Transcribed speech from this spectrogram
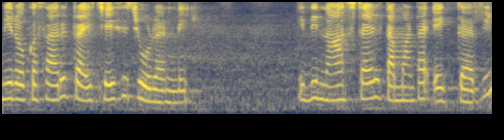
మీరు ఒకసారి ట్రై చేసి చూడండి. ఇది నా స్టైల్ టమాటా ఎగ్ కర్రీ.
